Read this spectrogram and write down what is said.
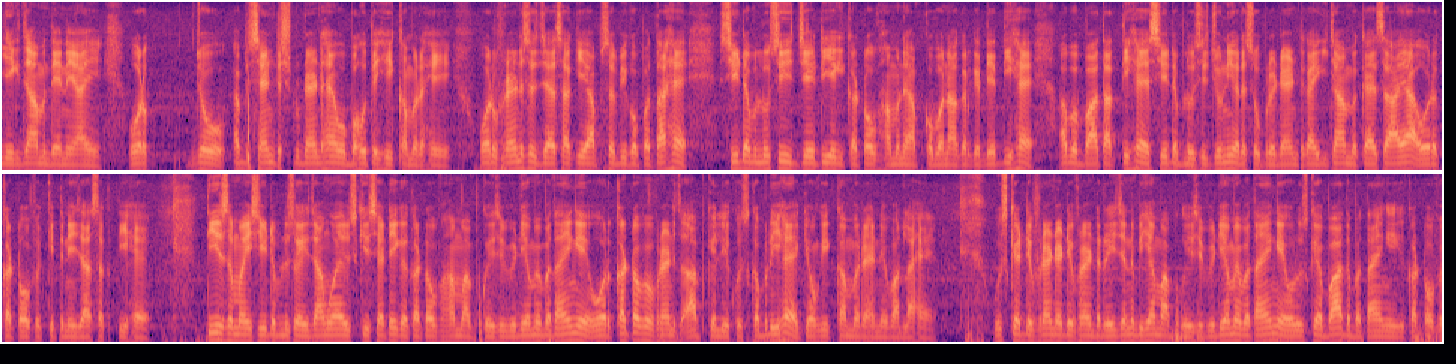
ये एग्ज़ाम देने आए और जो एबसेंट स्टूडेंट हैं वो बहुत ही कम रहे। और फ्रेंड्स, जैसा कि आप सभी को पता है सी डब्ल्यू सी जे टी ए की कट ऑफ़ हमने आपको बना करके दे दी है। अब बात आती है C W C junior superintendent का एग्ज़ाम कैसा आया और कट ऑफ़ कितनी जा सकती है। तीस मई सी डब्ल्यू सी एग्ज़ाम हुआ है, उसकी सेटिंग का कट ऑफ़ हम आपको इस वीडियो में बताएँगे। और कट ऑफ़ फ्रेंड्स आपके लिए खुशखबरी है, क्योंकि कम रहने वाला है। उसके डिफरेंट डिफरेंट रीजन भी हम आपको इस वीडियो में बताएँगे और उसके बाद बताएँगे कि कट ऑफ़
